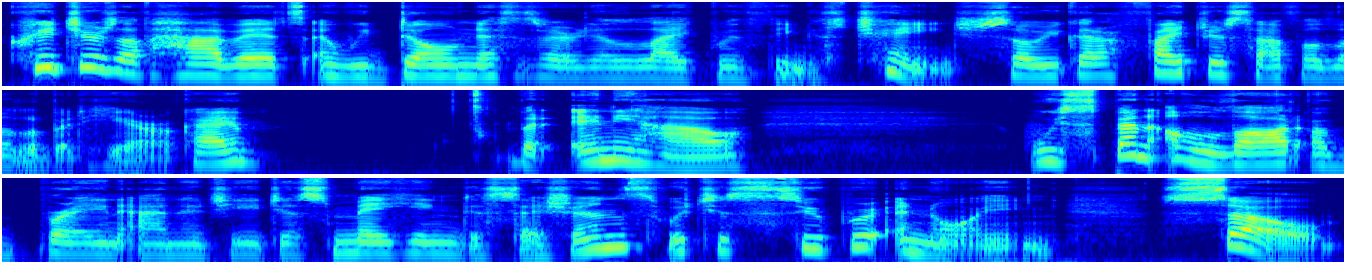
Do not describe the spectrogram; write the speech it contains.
creatures of habits and we don't necessarily like when things change. So you got to fight yourself a little bit here okay? But anyhow we spend a lot of brain energy just making decisions which is super annoying. So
